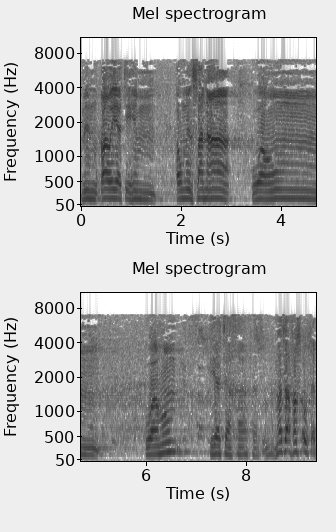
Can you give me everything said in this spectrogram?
من قريتهم أو من صنعاء وهم وهم يتخافتون. ما ترفع صوتك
